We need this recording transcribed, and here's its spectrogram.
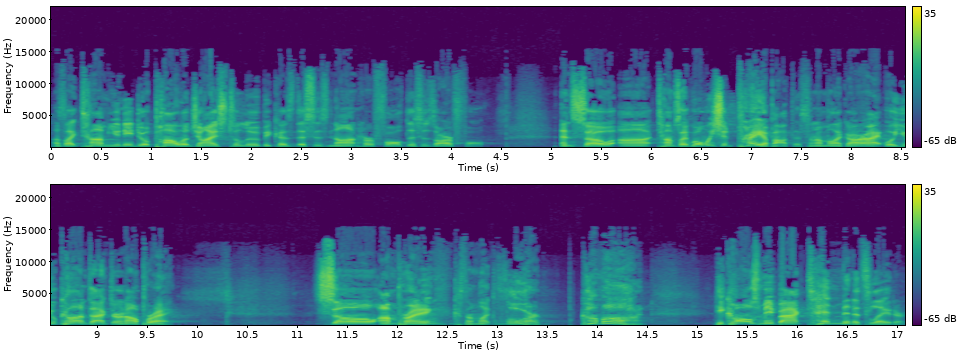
I was like, "Tom, you need to apologize to Lou because this is not her fault. This is our fault." And so uh, Tom's like, "Well, we should pray about this." And I'm like, "All right, well, you contact her and I'll pray." So I'm praying because I'm like, "Lord, come on." He calls me back 10 minutes later.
